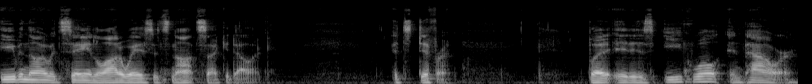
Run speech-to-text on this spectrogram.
Even though I would say in a lot of ways it's not psychedelic, it's different. But it is equal in power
